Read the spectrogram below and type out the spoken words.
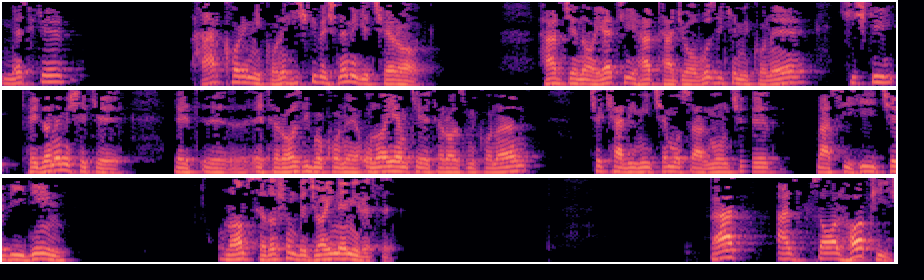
مثل که هر کاری می‌کنه هیچکی بهش نمیگه چرا. هر جنایتی هر تجاوزی که می‌کنه هیچکی پیدا نمیشه که اعتراضی بکنه. اونایی هم که اعتراض می‌کنن چه کلیمی چه مسلمون چه مسیحی چه بیدین اونا هم صداشون به جایی نمی‌رسه. بعد از سالها پیش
